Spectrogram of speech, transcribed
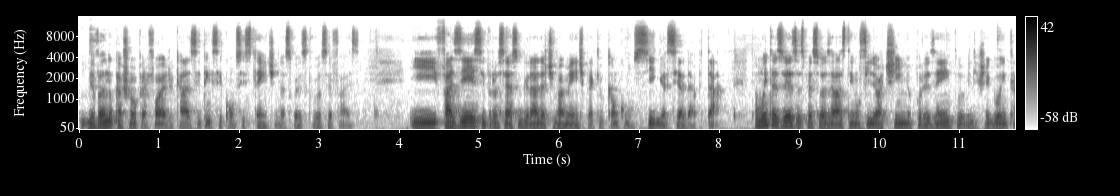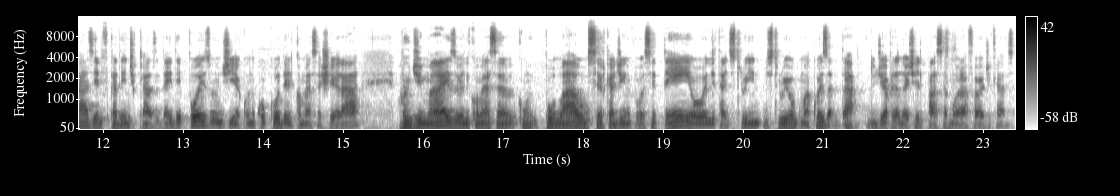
levando o cachorro para fora de casa, você tem que ser consistente nas coisas que você faz. E fazer esse processo gradativamente para que o cão consiga se adaptar. Então, muitas vezes as pessoas elas têm um filhotinho, por exemplo, ele chegou em casa e ele fica dentro de casa. Daí depois, um dia, quando o cocô dele começa a cheirar, demais, ou ele começa a pular o cercadinho que você tem, ou ele está destruindo destruir alguma coisa, ah, do dia para a noite ele passa a morar fora de casa.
